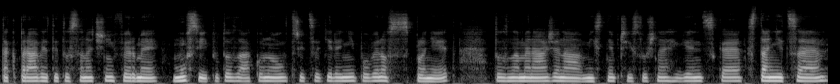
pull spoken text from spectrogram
tak právě tyto sanační firmy musí tuto zákonnou 30-denní povinnost splnit. To znamená, že na místně příslušné hygienické stanice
